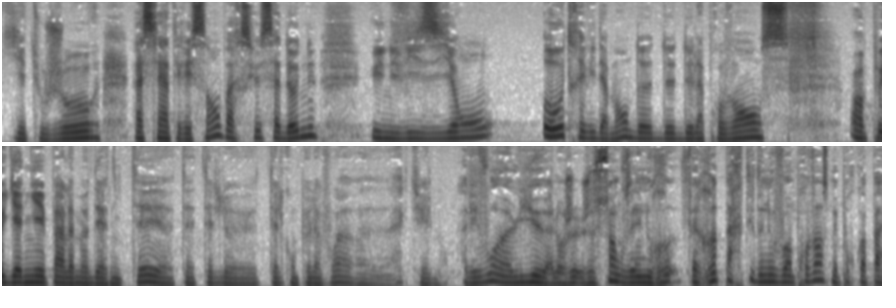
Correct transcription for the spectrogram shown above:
qui est toujours assez intéressant parce que ça donne une vision autre évidemment de, de, de, la Provence, un peu gagnée par la modernité telle, telle, telle qu'on peut la voir euh, actuellement. Avez-vous un lieu? Alors je, je, sens que vous allez nous re, faire repartir de nouveau en Provence, mais pourquoi pas?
